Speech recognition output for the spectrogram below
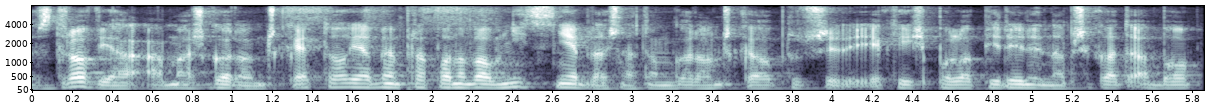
y, zdrowia, a masz gorączkę, to ja bym proponował nic nie brać na tą gorączkę, oprócz jakiejś polopiryny na przykład, albo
